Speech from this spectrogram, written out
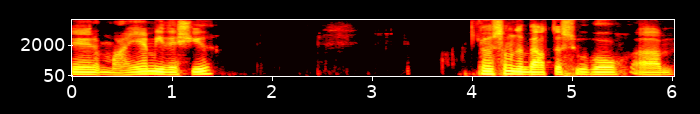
in Miami this year. There was something about the Super Bowl um,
